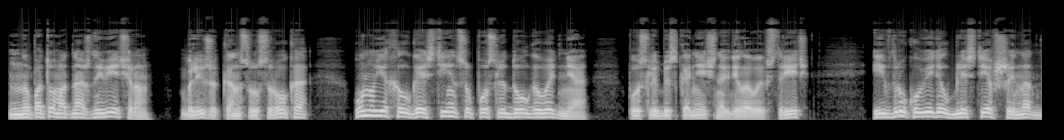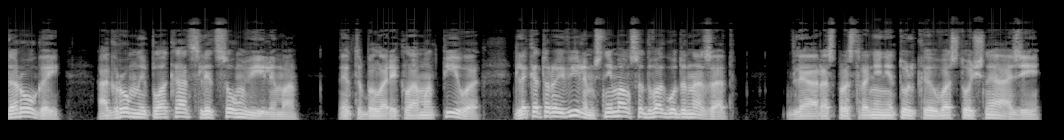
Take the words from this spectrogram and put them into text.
Но потом однажды вечером, ближе к концу срока, он уехал в гостиницу после долгого дня, после бесконечных деловых встреч, и вдруг увидел блестевший над дорогой огромный плакат с лицом Вильяма. Это была реклама пива, для которой Вильям снимался два года назад, для распространения только в Восточной Азии.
